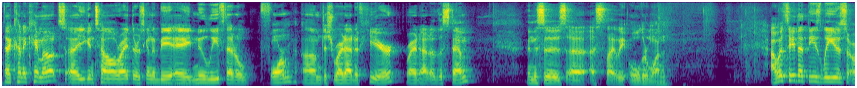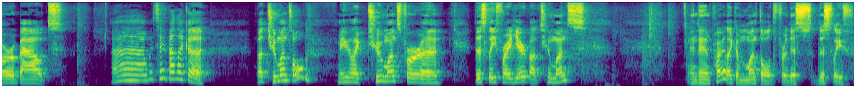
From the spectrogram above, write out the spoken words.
that kind of came out. Uh, you can tell, right, there's gonna be a new leaf that'll form um, just right out of here, right out of the stem. And this is a, a slightly older one. I would say that these leaves are about, uh, I would say about like a, about two months old. Maybe like two months for uh, this leaf right here, about two months. And then probably like a month old for this, this leaf.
